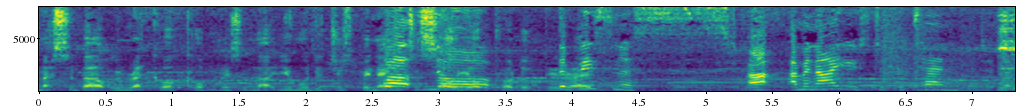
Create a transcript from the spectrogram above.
mess about with record companies and that. You would have just been able to sell your product directly. the business. I, I mean, I used to pretend that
